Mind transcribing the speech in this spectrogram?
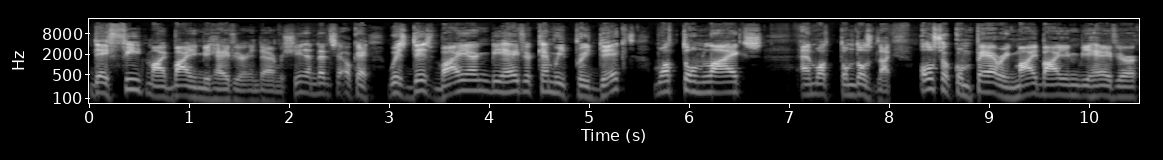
They feed my buying behavior in their machine and then say, okay, with this buying behavior, can we predict what Tom likes and what Tom doesn't like? Also comparing my buying behavior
